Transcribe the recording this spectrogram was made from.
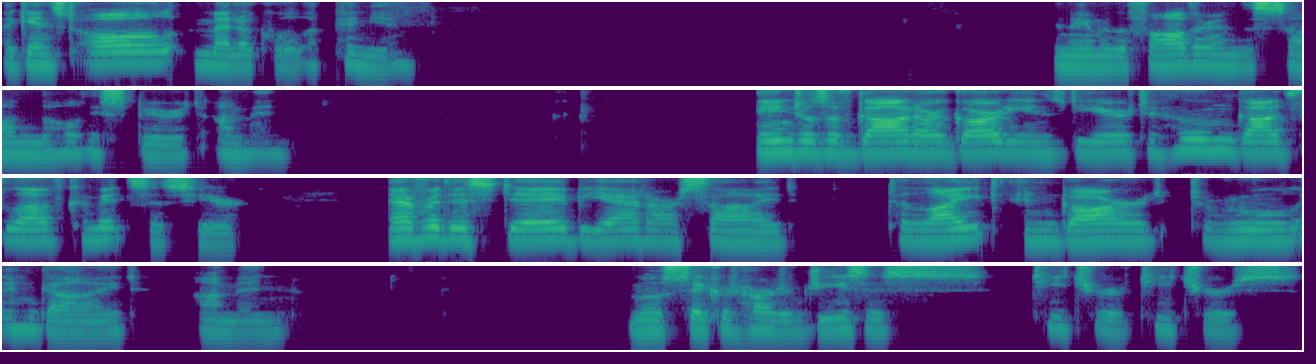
against all medical opinion. In the name of the Father, and the Son, and the Holy Spirit. Amen. Angels of God, our guardians dear, to whom God's love commits us here, ever this day be at our side, to light and guard, to rule and guide. Amen. Most Sacred Heart of Jesus, Teacher of teachers,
